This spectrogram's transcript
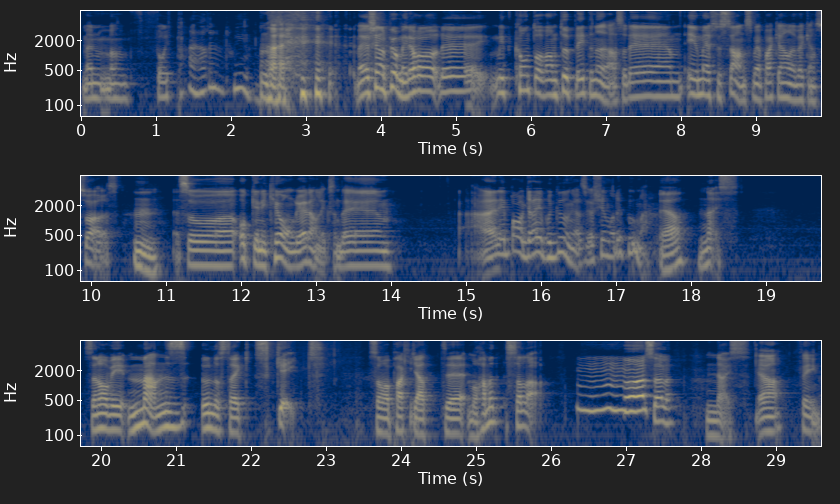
Men man får ju fan. Nej. Men jag känner på mig, det har, det, mitt konto har värmt upp lite nu alltså. Det är ju med Susanne som jag packar här nu i veckan, Suarez. Mm. Så, och en ikon redan liksom. Det är, det är bra grejer på gung alltså, jag känner det på mig. Ja, nice. Sen har vi mans understreck skate. Som har packat eh, Mohamed Salah. Mm, masala. Nice. Ja, fin.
